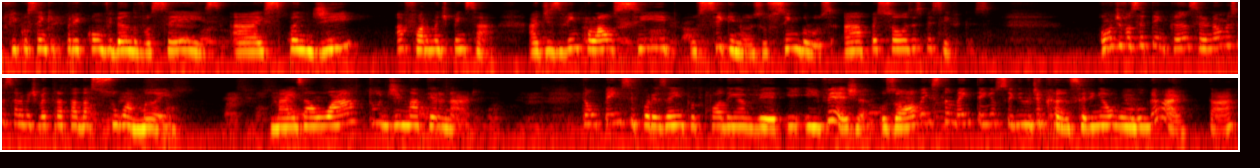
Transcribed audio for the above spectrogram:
fico sempre convidando vocês a expandir a forma de pensar a desvincular os, os signos, os símbolos a pessoas específicas. Onde você tem câncer não necessariamente vai tratar da sua mãe, mas ao ato de maternar. Então pense, por exemplo, que podem haver e, e, veja, os homens também têm o signo de câncer em algum lugar, tá?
